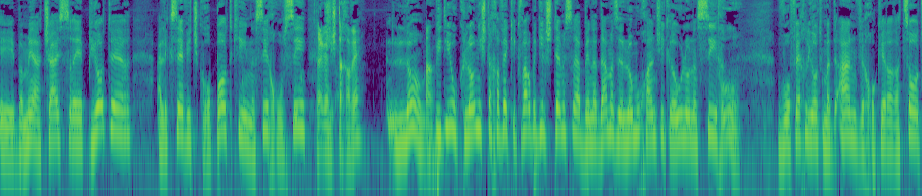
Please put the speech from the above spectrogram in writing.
אה, במאה ה-19, פיוטר אלכסביץ' קרופוטקין, נסיך רוסי. רגע, נשתחווה? לא, אה. בדיוק, לא נשתחווה, כי כבר בגיל 12 הבן אדם הזה לא מוכן שיקראו לו נסיך. או, והוא הופך להיות מדען וחוקר ארצות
